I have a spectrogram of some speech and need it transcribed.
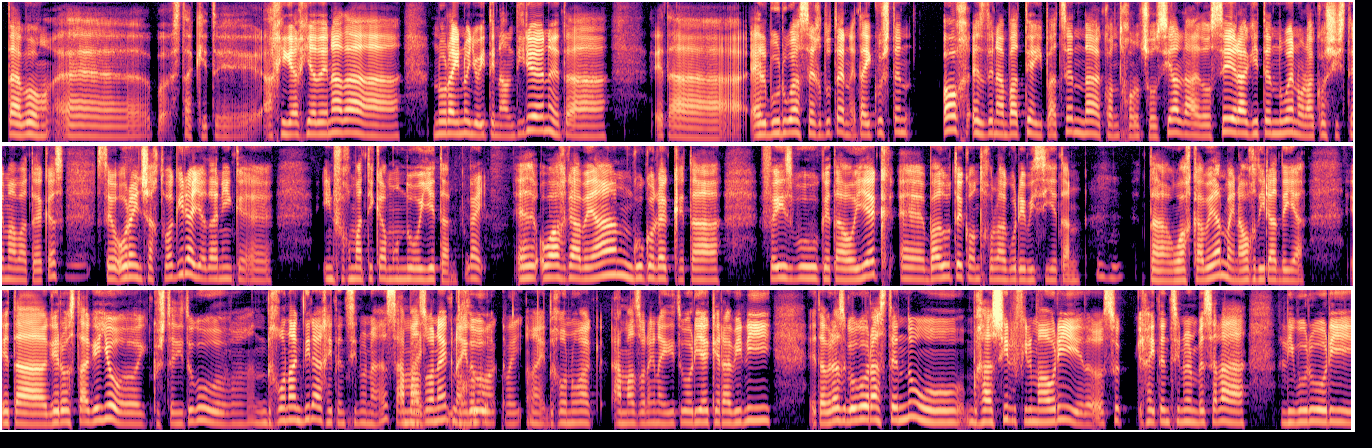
Eta, bon, e, bo, ez dakit, e, ahigarria dena da noraino joiten aldiren, eta eta helburua zer duten, eta ikusten hor ez dena batea ipatzen da kontrol soziala edo zer eragiten duen olako sistema batek, ez? Ze orain sartuak gira jadanik e, informatika mundu horietan. bai, E, Oar gabean, Googleek eta Facebook eta hoiek e, badute kontrola gure bizietan. Eta oar gabean, baina hor dira deia. Eta gero ez da gehiago, ikuste ditugu, dronak dira egiten zinuna, ez? Amazonek nahi du, dronoak, bai. bai, dronoak, Amazonek nahi ditu horiek erabili, eta beraz gogorazten du Brasil filma hori, edo zuk jaiten zinuen bezala liburu hori...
